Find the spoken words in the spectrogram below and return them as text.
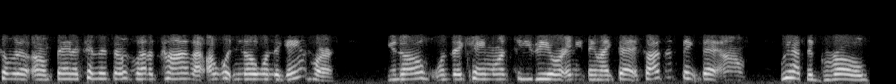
some of the um, fan attendance. There was a lot of times I, I wouldn't know when the games were, you know, when they came on TV or anything like that. So I just think that um, we have to grow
